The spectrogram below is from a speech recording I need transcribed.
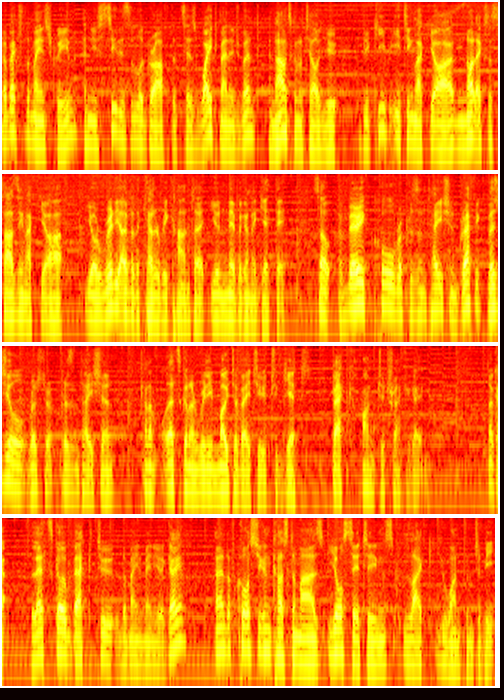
Go back to the main screen and you see this little graph that says weight management and now it's going to tell you if you keep eating like you are, not exercising like you are, you're already over the calorie counter, you're never going to get there. So a very cool representation, graphic visual representation, kind of that's going to really motivate you to get back onto track again. Okay, let's go back to the main menu again. And of course you can customize your settings like you want them to be.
